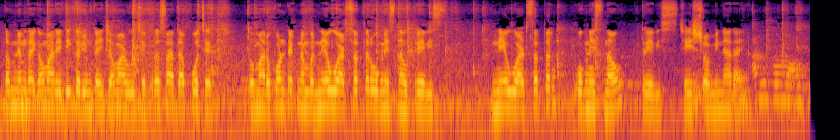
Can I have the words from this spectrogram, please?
તમને એમ થાય કે અમારી દીકરીઓને કંઈ જમાડવું છે, પ્રસાદ આપવો છે. તો મારો કોન્ટેક નંબર નેવું આઠ સત્તર ઓગણીસ નવ ત્રેવીસ. નેવું આઠ સત્તર ઓગણીસ નવ ત્રેવીસ. જય સ્વામિનારાયણ.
